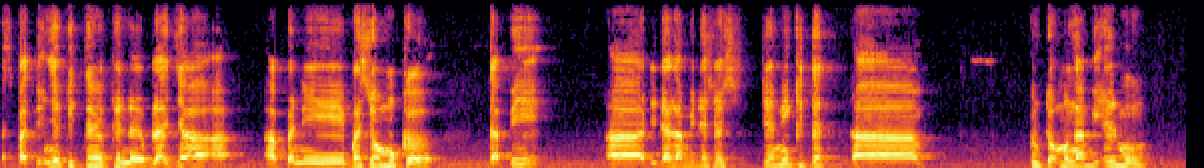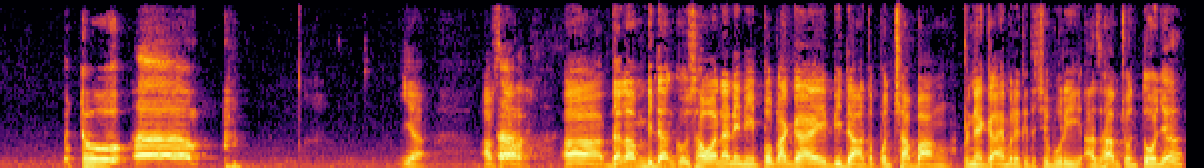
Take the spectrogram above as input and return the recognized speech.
sepatutnya kita kena belajar uh, apa ni bersuah muka. Tapi uh, di dalam media sosial ni kita uh, untuk mengambil ilmu. Untuk uh, Ya. Afsal, uh, uh, dalam bidang keusahawanan ini, pelbagai bidang ataupun cabang perniagaan boleh kita ceburi. Azham contohnya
